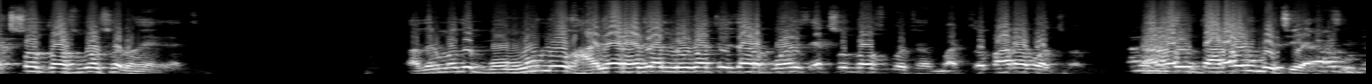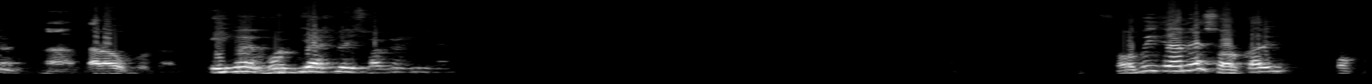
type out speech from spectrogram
একশো দশ বছর হয়ে গেছে। তাদের মধ্যে বহু লোক হাজার হাজার লোক আছে যার বয়স একশো দশ বছর একশো বারো বছর। তারাও তারাও বেঁচে আছে। হ্যাঁ তারাও ভোটার। এইভাবে ভোট দিয়ে আসলে সরকার সবই জানে সরকারি পক্ষ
